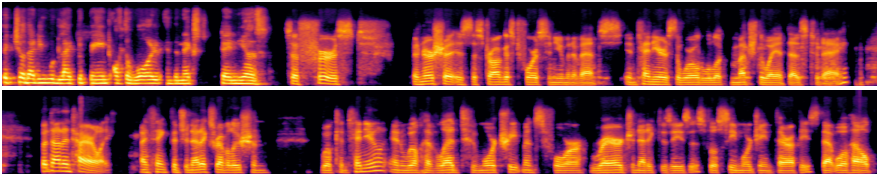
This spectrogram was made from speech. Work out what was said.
picture that you would like to paint of the world in the next 10 years so first inertia is the strongest force in human events. In 10 years, the world will look much the way it does today, but not entirely. I think the genetics revolution will continue and will have led to more treatments for rare genetic diseases. We'll see more gene therapies that will help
